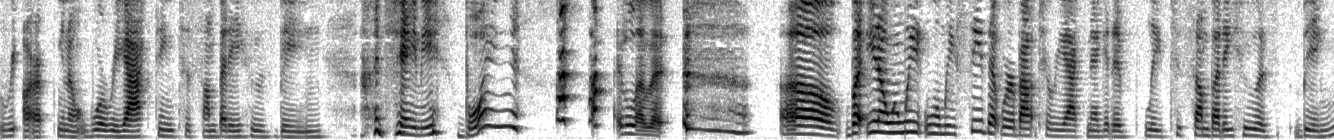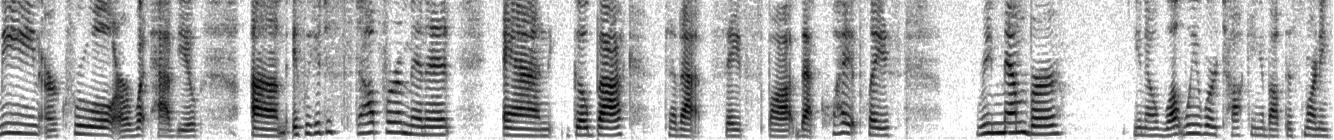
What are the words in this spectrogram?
re- uh, you know we're reacting to somebody who's being Jamie boing. I love it. Oh, but you know when we when we see that we're about to react negatively to somebody who is being mean or cruel or what have you, um, if we could just stop for a minute and go back to that safe spot, that quiet place, remember you know, what we were talking about this morning.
